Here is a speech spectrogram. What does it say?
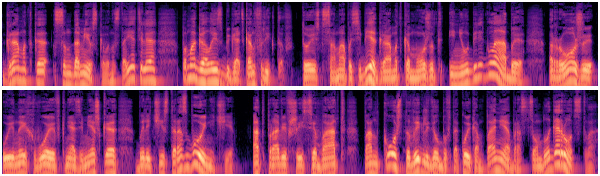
Грамотка сандомирского настоятеля помогала избегать конфликтов. То есть сама по себе грамотка, может, и не уберегла бы. Рожи у иных воев князя Мешка были чисто разбойничьи. Отправившийся в ад пан Кошта выглядел бы в такой компании образцом благородства.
